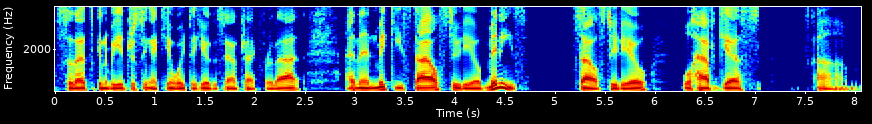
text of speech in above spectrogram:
so that's going to be interesting. I can't wait to hear the soundtrack for that. And then Mickey's Style Studio, Minnie's Style Studio, will have guests um,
